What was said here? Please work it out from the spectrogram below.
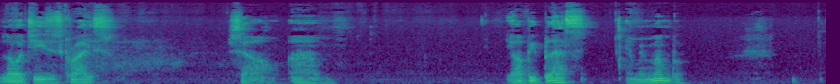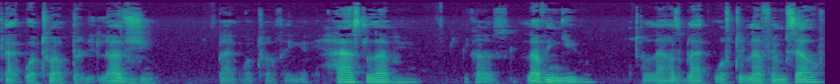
Lord Jesus Christ. So, um, y'all be blessed and remember, Black Wolf 1230 loves you. Black Wolf 1230 has to love you because loving you allows Black Wolf to love himself.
